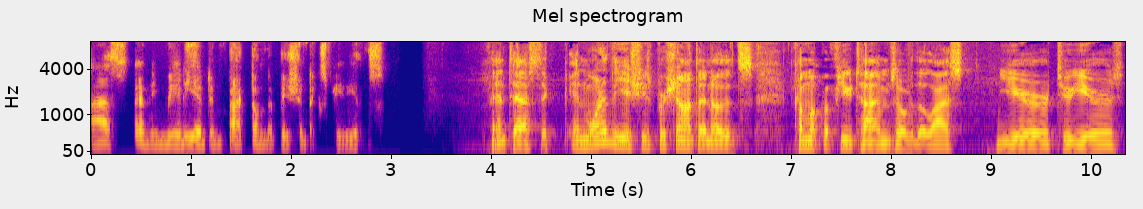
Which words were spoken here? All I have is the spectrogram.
has an immediate impact on the patient experience. Fantastic. And one of the issues, Prashant, I know that's come up a few times over the last year, two years,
